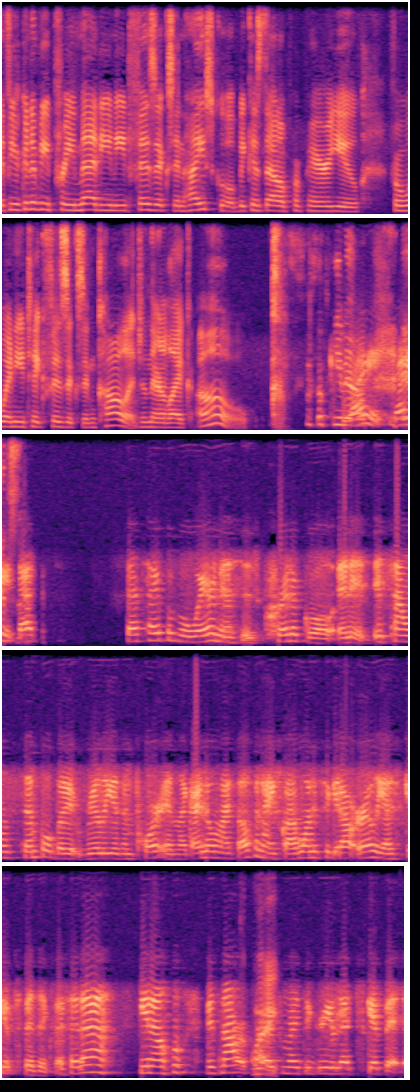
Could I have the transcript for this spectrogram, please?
If you're going to be pre med, you need physics in high school because that'll prepare you for when you take physics in college. And they're like, oh, you know, right, right. That that type of awareness is critical and it, it sounds simple but it really is important. Like i know myself in high school i wanted to get out early. I skipped physics. I said ah you know if it's not required right. for my degree. Let's skip it.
